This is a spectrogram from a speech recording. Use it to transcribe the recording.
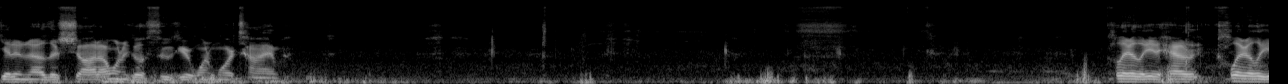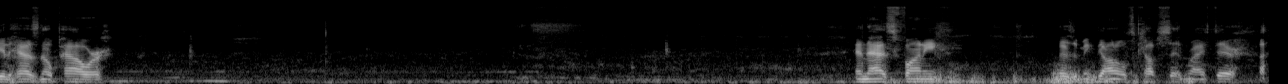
Get another shot. I want to go through here one more time. Clearly it has clearly it has no power. And that's funny. There's a McDonald's cup sitting right there.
